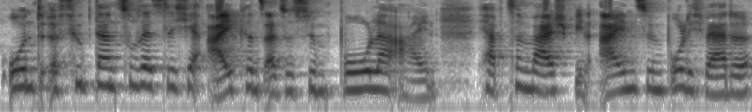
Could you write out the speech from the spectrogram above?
und äh, fügt dann zusätzliche Icons, also Symbole ein. Ich habe zum Beispiel ein Symbol, ich werde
